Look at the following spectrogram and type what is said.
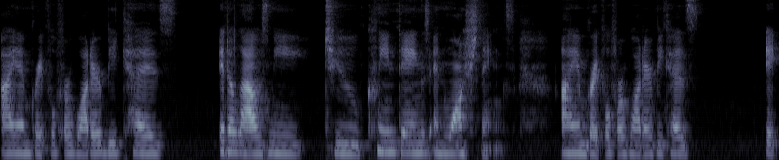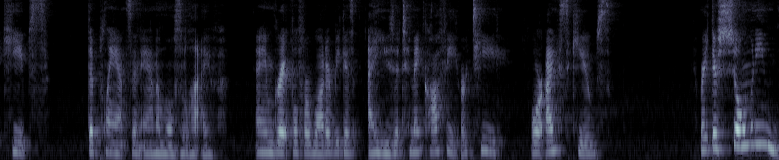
I am grateful for water because it allows me to clean things and wash things. I am grateful for water because it keeps the plants and animals alive. I am grateful for water because I use it to make coffee or tea or ice cubes. Right? There's so many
